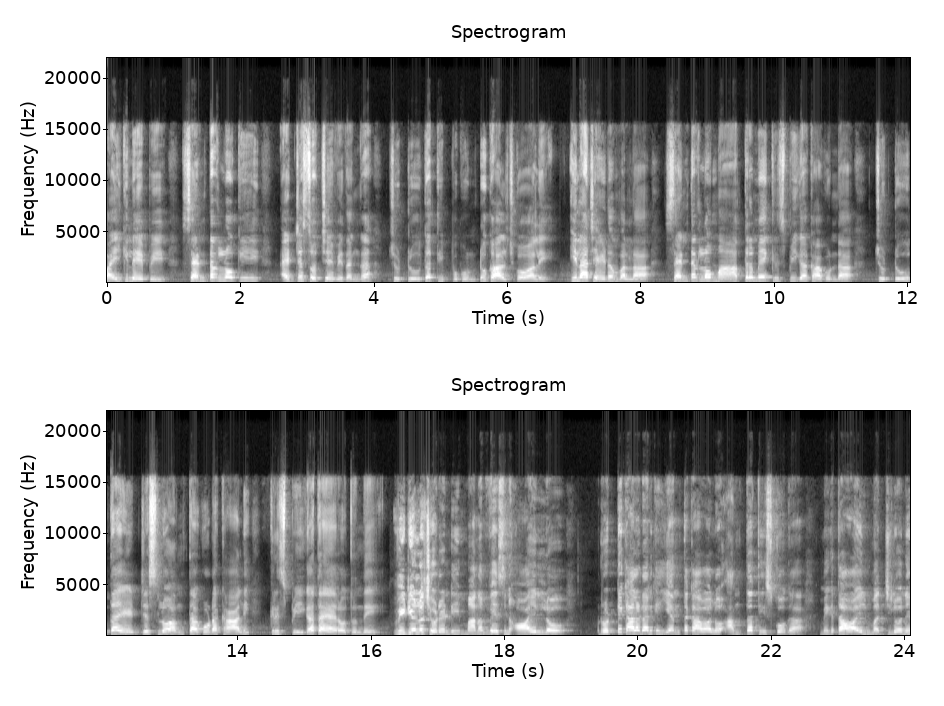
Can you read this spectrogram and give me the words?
పైకి లేపి సెంటర్లోకి అడ్జస్ట్ వచ్చే విధంగా చుట్టూతో తిప్పుకుంటూ కాల్చుకోవాలి. ఇలా చేయడం వల్ల సెంటర్లో మాత్రమే క్రిస్పీగా కాకుండా చుట్టూతా ఎడ్జెస్లో అంతా కూడా కాలి క్రిస్పీగా తయారవుతుంది. వీడియోలో చూడండి మనం వేసిన ఆయిల్లో రొట్టె కాలడానికి ఎంత కావాలో అంత తీసుకోగా. మిగతా ఆయిల్ మధ్యలోనే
